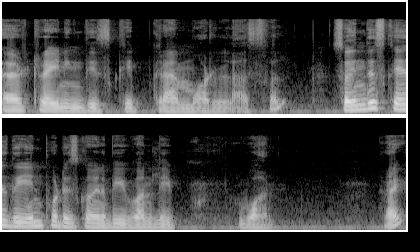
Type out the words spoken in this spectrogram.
uh, training the skip gram model as well. So, in this case the input is going to be only 1 right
